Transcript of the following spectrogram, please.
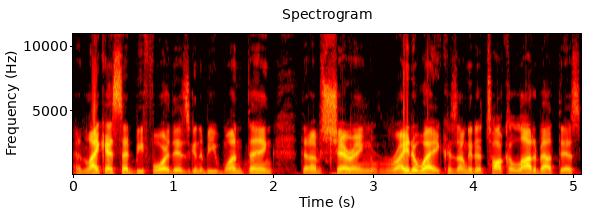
And like I said before, there's going to be one thing that I'm sharing right away because I'm going to talk a lot about this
